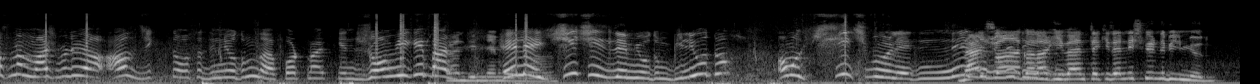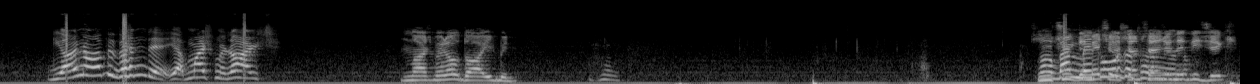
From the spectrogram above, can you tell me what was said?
aslında Marshmallow'u azıcık da olsa dinliyordum da Fortnite gelince. John Wick'i ben, Ben hele abi. hiç izlemiyordum. Biliyordum ama hiç böyle ne Ben şu ana kadar değildi. event'tekilerin hiçbirini bilmiyordum. Yani abi ben de ya Marshmallow hariç. Marshmallow dahil. Ama Şimdi ben demeye Meteor'u da çalışacağım sence ne tanımıyordum. diyecek?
